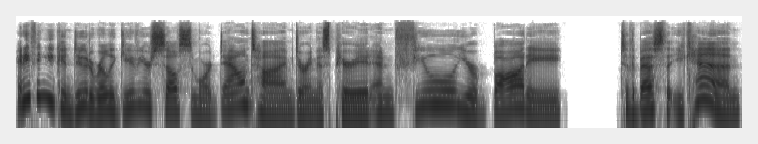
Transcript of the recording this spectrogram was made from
Anything you can do to really give yourself some more downtime during this period and fuel your body to the best that you can,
